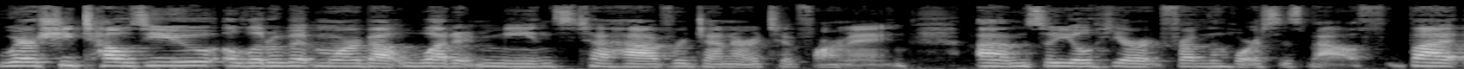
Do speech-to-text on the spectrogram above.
where she tells you a little bit more about what it means to have regenerative farming. Um, so you'll hear it from the horse's mouth. But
